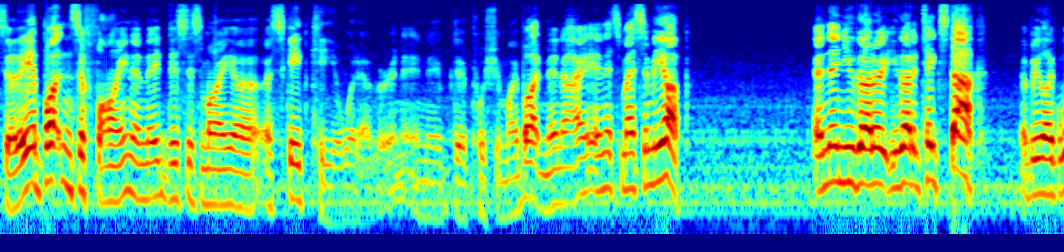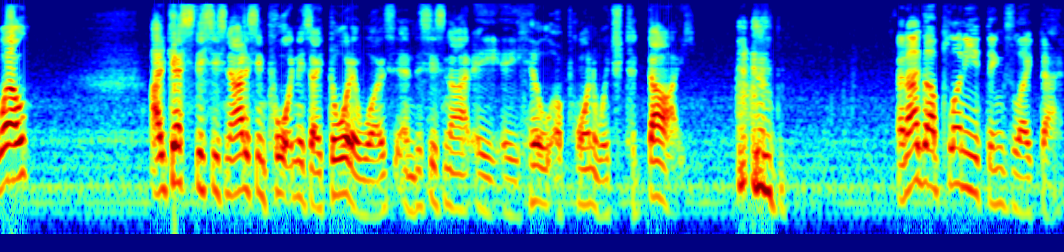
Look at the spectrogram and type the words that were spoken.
So their buttons are fine, and they, this is my uh, escape key or whatever, and, and they're, they're pushing my button, and I and it's messing me up. And then you gotta you gotta take stock and be like, well, I guess this is not as important as I thought it was, and this is not a, a hill upon which to die. and I got plenty of things like that,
